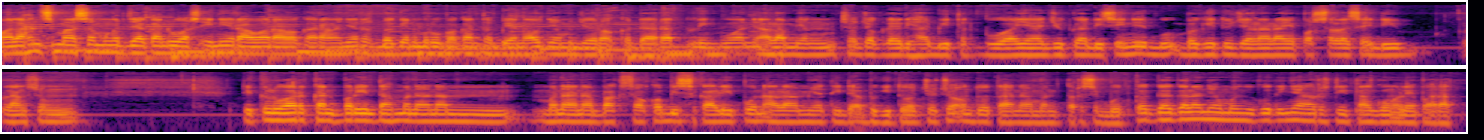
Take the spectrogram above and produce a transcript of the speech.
Malahan semasa mengerjakan ruas ini, rawa-rawa Karanganyar sebagian merupakan tepian laut yang menjorok ke darat, lingkungan alam yang cocok dari habitat buaya. Juga di sini begitu jalan raya pos selesai di langsung dikeluarkan perintah menanam menanam paksa kopi sekalipun alamnya tidak begitu cocok untuk tanaman tersebut. Kegagalan yang mengikutinya harus ditanggung oleh para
